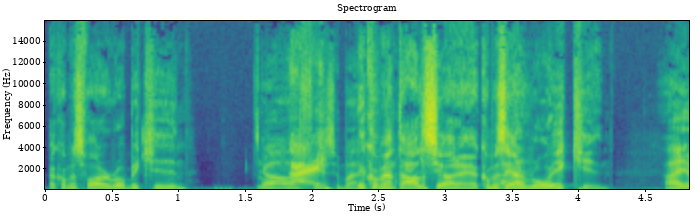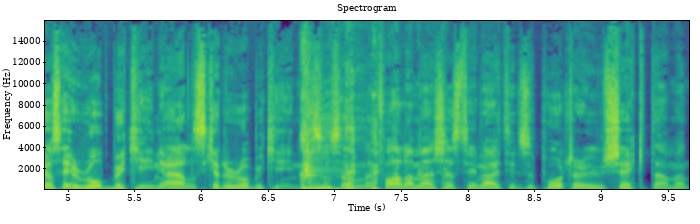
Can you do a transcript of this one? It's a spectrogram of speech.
Jag kommer svara Robbie Keane. Ja, Nej, det kommer jag inte alls göra. Jag kommer säga Roy Keane. Nej jag säger Robbie Keane, jag älskade Robbie Keane. Så sen får alla Manchester United-supportrar ursäkta men,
